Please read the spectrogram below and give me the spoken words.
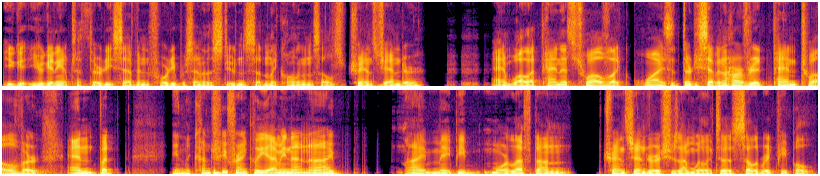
you get, you're getting up to 37, 40% of the students suddenly calling themselves transgender. And while at Penn it's 12, like why is it 37 at Harvard at Penn 12 or and but in the country, frankly, I mean, and I, I may be more left on transgender issues. I'm willing to celebrate people,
